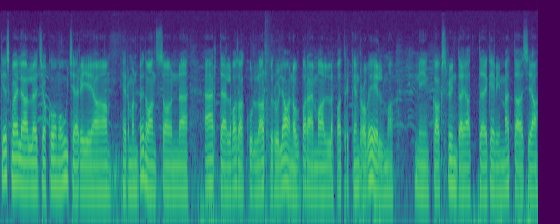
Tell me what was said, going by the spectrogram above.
keskväljal Giacomo Uggeri ja Herman Pedvanson, äärtel vasakul Artur Uljanov, paremal Patrick Enro Veelma ning kaks ründajat Kevin Mätas ja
